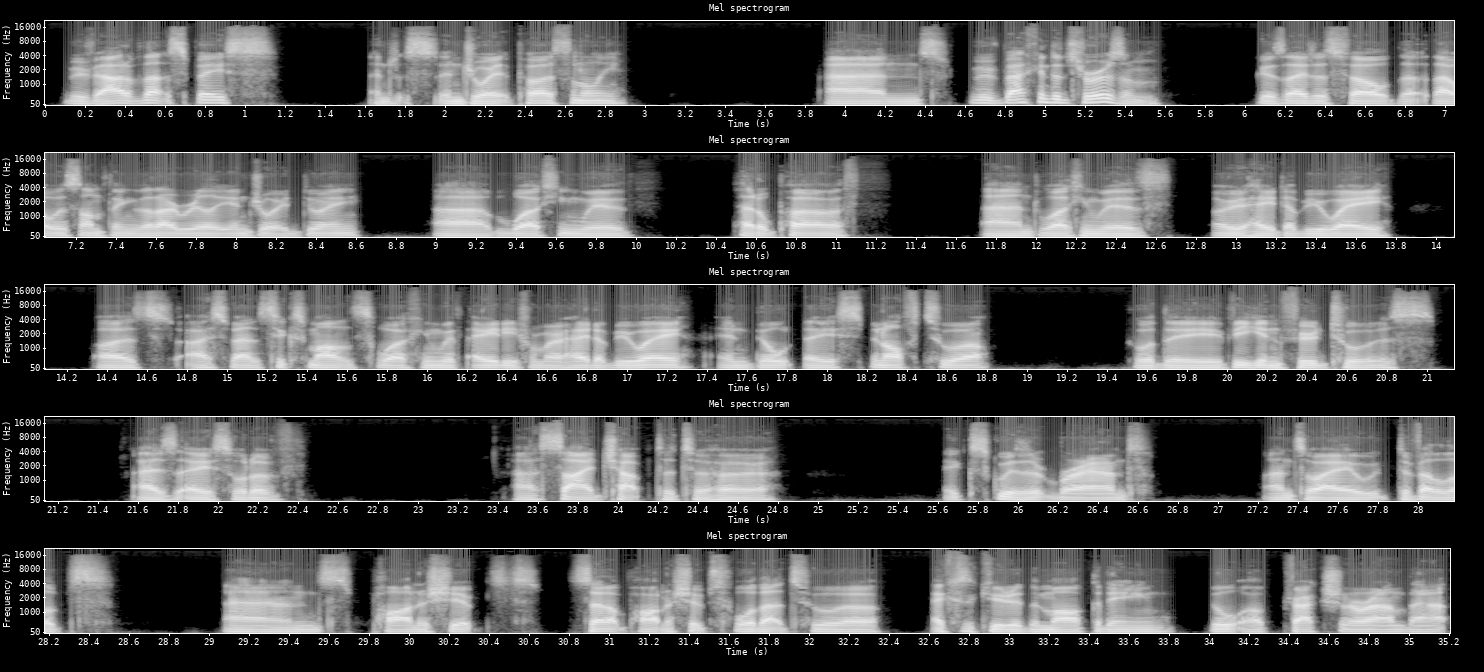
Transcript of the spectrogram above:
move out of that space and just enjoy it personally and moved back into tourism because I just felt that that was something that I really enjoyed doing, uh, working with Peddle Perth and working with OHWA. Uh, I spent six months working with 80 from OHWA and built a spin off tour called the Vegan Food Tours as a sort of a side chapter to her exquisite brand. And so I developed and partnerships, set up partnerships for that tour, executed the marketing, built up traction around that,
